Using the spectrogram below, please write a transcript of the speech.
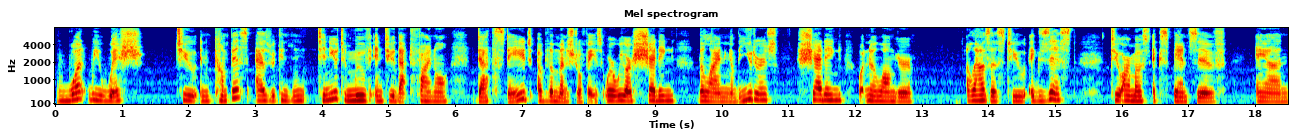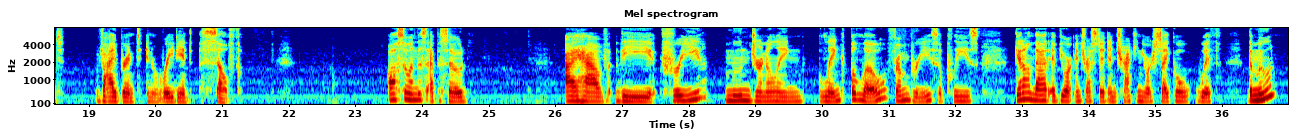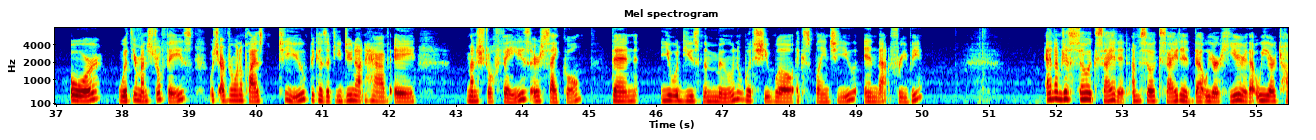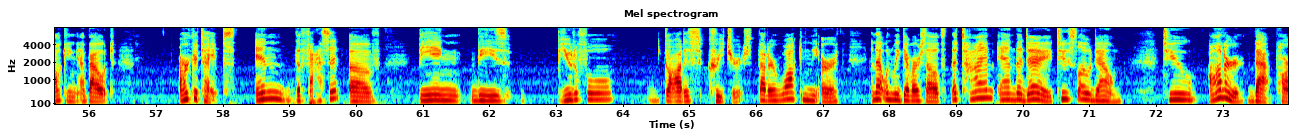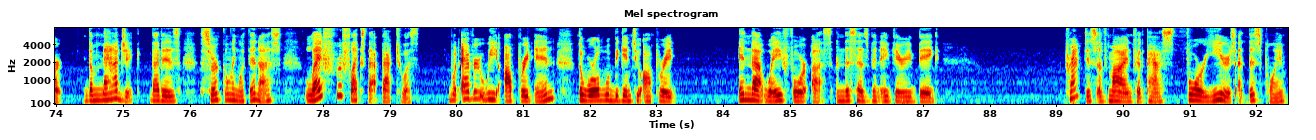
what we wish to encompass as we continue to move into that final death stage of the menstrual phase, where we are shedding the lining of the uterus, shedding what no longer allows us to exist to our most expansive and vibrant and radiant self. Also, in this episode, I have the free moon journaling link below from Bri, So please get on that if you're interested in tracking your cycle with the moon or with your menstrual phase, whichever one applies to you. Because if you do not have a menstrual phase or cycle, then you would use the moon, which she will explain to you in that freebie. And I'm just so excited. I'm so excited that we are here, that we are talking about archetypes in the facet of being these beautiful goddess creatures that are walking the earth, and that when we give ourselves the time and the day to slow down, to honor that part, the magic that is circling within us, life reflects that back to us. Whatever we operate in, the world will begin to operate in that way for us. And this has been a very big practice of mine for the past four years at this point.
